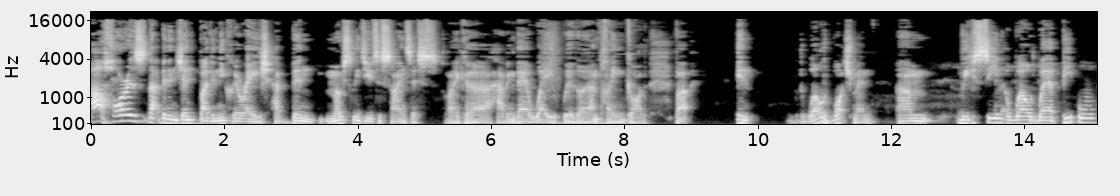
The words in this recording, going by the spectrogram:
our horrors that have been engendered by the nuclear age have been mostly due to scientists, like uh, having their way with uh, and playing God. But in the world of Watchmen, um, we've seen a world where people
